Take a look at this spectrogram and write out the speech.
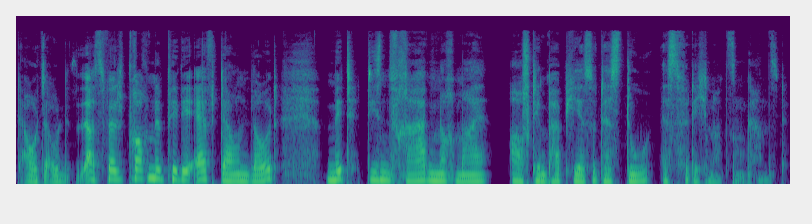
das versprochene PDF-Download mit diesen Fragen nochmal auf dem Papier, sodass du es für dich nutzen kannst.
